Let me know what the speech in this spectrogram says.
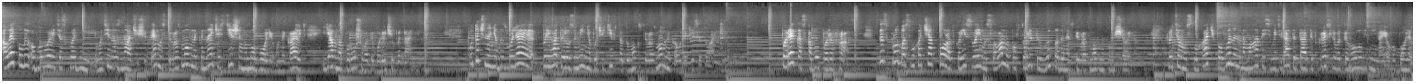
Але коли обговорюються складні, емоційно значущі теми, співрозмовники найчастіше мимоволі уникають явно порушувати болючі питання. Уточнення дозволяє зберігати розуміння почуттів та думок співрозмовника у такій ситуації. Переказ або перефраз це спроба слухача коротко і своїми словами повторити викладене співрозмовником щойно. При цьому слухач повинен намагатись виділяти та підкреслювати головні, на його погляд,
